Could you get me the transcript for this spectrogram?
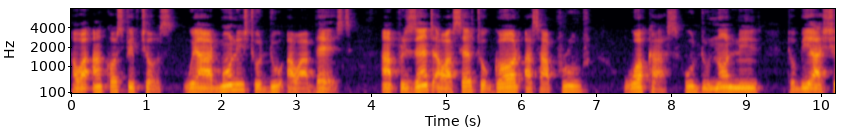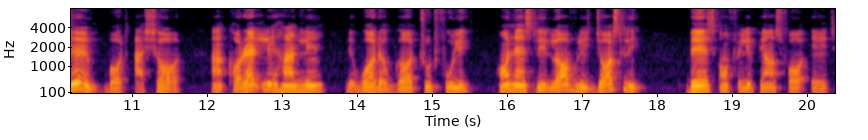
our anchor scriptures, we are admonished to do our best and present ourselves to God as approved workers who do not need to be ashamed but assured and correctly handling the word of God truthfully, honestly, lovely, justly, based on Philippians 4 8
